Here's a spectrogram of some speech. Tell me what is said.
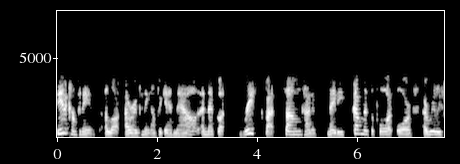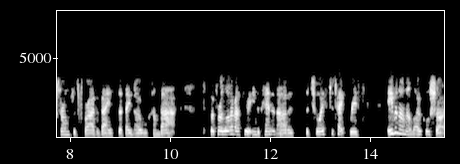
theatre companies a lot are opening up again now and they've got risk, but some kind of maybe government support or a really strong subscriber base that they know will come back. But for a lot of us who are independent artists, the choice to take risk, even on a local show,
